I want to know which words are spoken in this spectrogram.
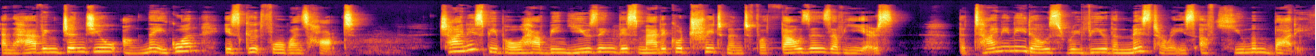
and having Zhenjiu on Neiguan is good for one's heart. Chinese people have been using this medical treatment for thousands of years. The tiny needles reveal the mysteries of human body.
